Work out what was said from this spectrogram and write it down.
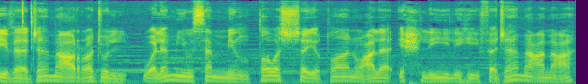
إذا جامع الرجل ولم يسم انطوى الشيطان على إحليله فجامع معه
